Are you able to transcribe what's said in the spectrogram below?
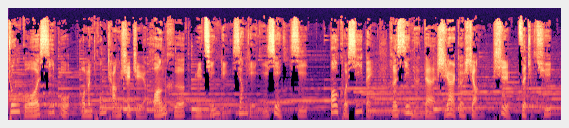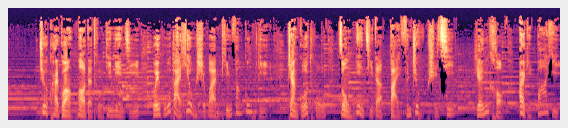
中国西部，我们通常是指黄河与秦岭相连一线以西，包括西北和西南的十二个省市自治区。这块广袤的土地面积为五百六十万平方公里，占国土总面积的百分之五十七，人口二点八亿，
